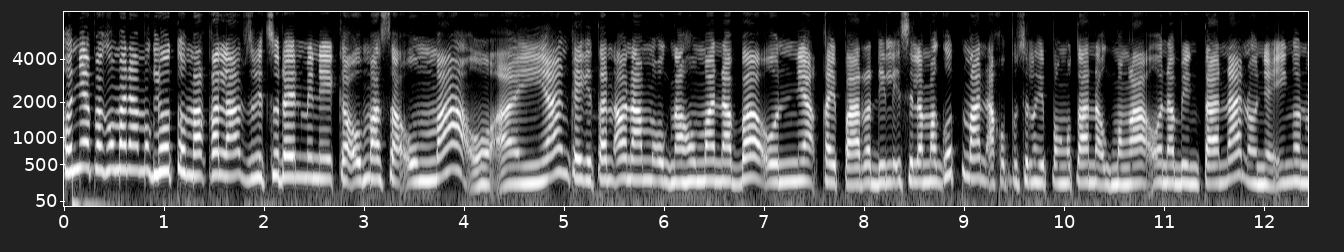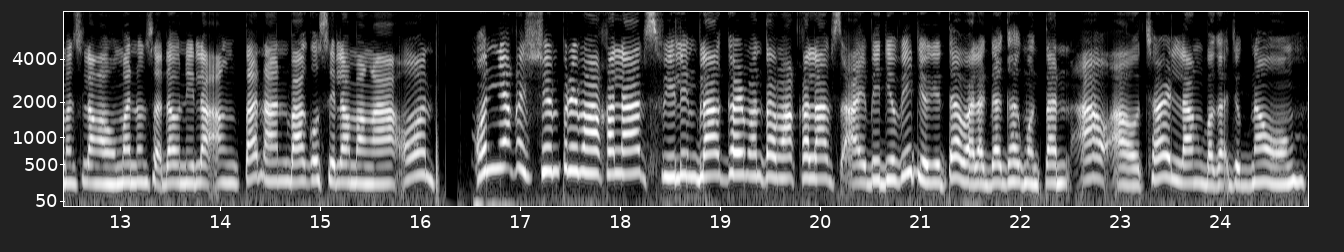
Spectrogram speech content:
Unya pag umana magluto mga kalabs ritso dayon mini ka uma sa uma o ayan kay kitan-aw namo og nahuman na ba unya kay para dili sila magutman ako pud silang ipangutana og mga on abing tanan unya ingon man sila nga humanon sa daw nila ang tanan bago sila mangaon. Unya kay syempre mga kalabs, feeling vlogger man ta mga kalabs, ay video-video yun ta, walag daghag magtan-aw, aw, char lang, baga jug naong.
